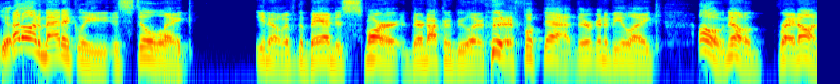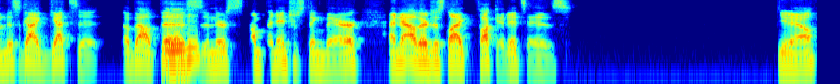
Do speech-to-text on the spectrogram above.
Yes. that automatically is still like, you know, if the band is smart, they're not going to be like, fuck that. They're going to be like, oh, no, right on. This guy gets it about mm-hmm. this, and there's something interesting there. And now they're just like, fuck it, it's his. You know?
